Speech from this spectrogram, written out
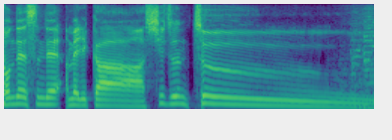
飛んで住んでアメリカシーズン2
